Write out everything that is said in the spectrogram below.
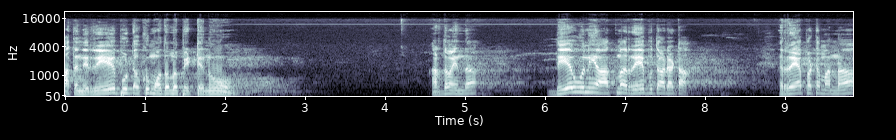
అతని రేపుటకు మొదలు పెట్టెను. అర్థమైందా? దేవుని ఆత్మ రేపుతాడట. రేపటమన్నా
